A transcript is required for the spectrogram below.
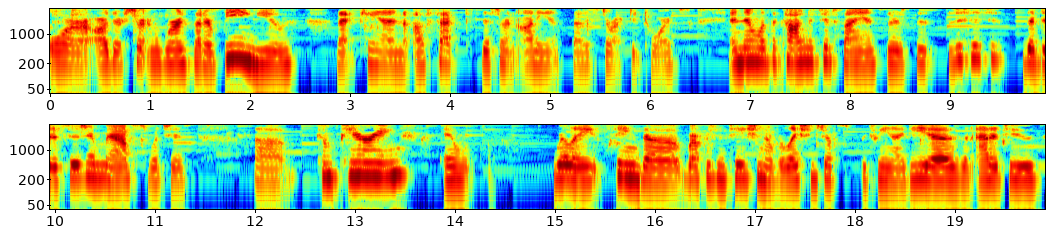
or are there certain words that are being used that can affect the certain audience that it's directed towards. And then with the cognitive science, there's the decision, the decision maps, which is uh, comparing and really seeing the representation of relationships between ideas and attitudes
